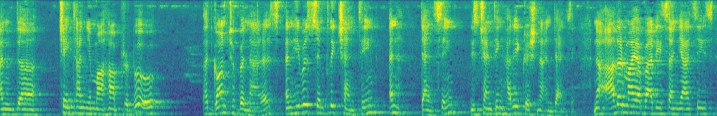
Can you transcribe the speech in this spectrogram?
And uh, Chaitanya Mahaprabhu had gone to Benares and he was simply chanting and dancing. He's chanting Hare Krishna and dancing. Now other Mayavadi sannyasis,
